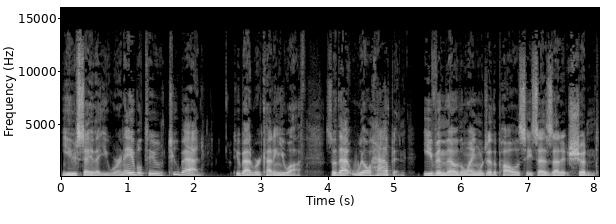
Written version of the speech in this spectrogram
you say that you weren't able to, too bad. Too bad, we're cutting you off. So that will happen, even though the language of the policy says that it shouldn't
